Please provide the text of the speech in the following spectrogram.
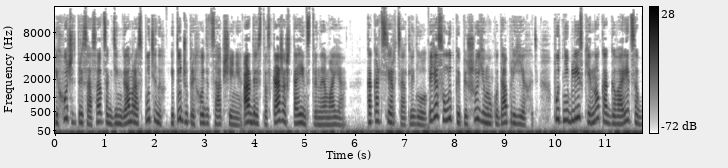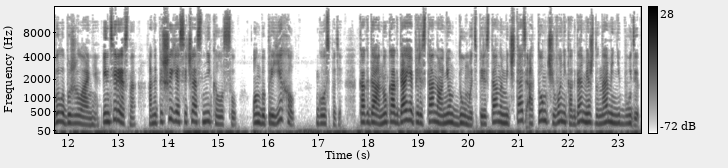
и хочет присосаться к деньгам Распутиных? И тут же приходит сообщение. Адрес-то скажешь, таинственная моя. Как от сердца отлегло. Я с улыбкой пишу ему, куда приехать. Путь не близкий, но, как говорится, было бы желание. Интересно, а напиши я сейчас Николасу, он бы приехал? Господи, когда, ну когда я перестану о нем думать, перестану мечтать о том, чего никогда между нами не будет?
